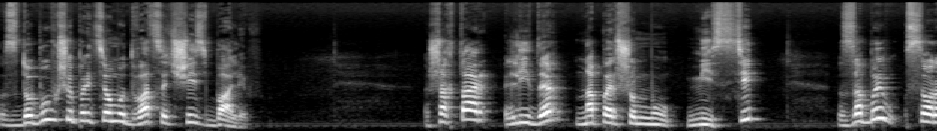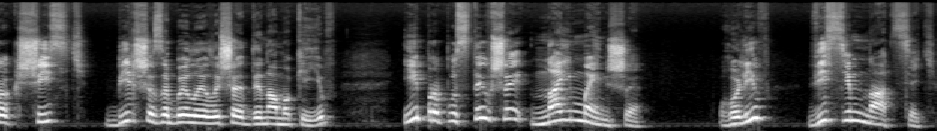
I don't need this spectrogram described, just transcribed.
здобувши при цьому 26 балів. Шахтар лідер на першому місці. Забив 46, більше забили лише Динамо Київ. І пропустивши найменше голів 18.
